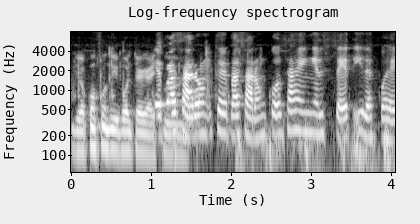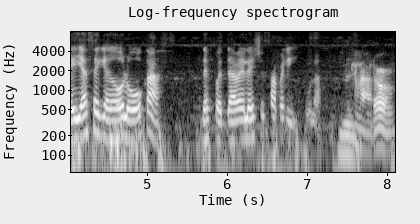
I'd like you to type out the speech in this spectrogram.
Yo, confundí Poltergeist. Que pasaron, que pasaron cosas en el set y después ella se quedó loca después de haber hecho esa película. Mm. Claro.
